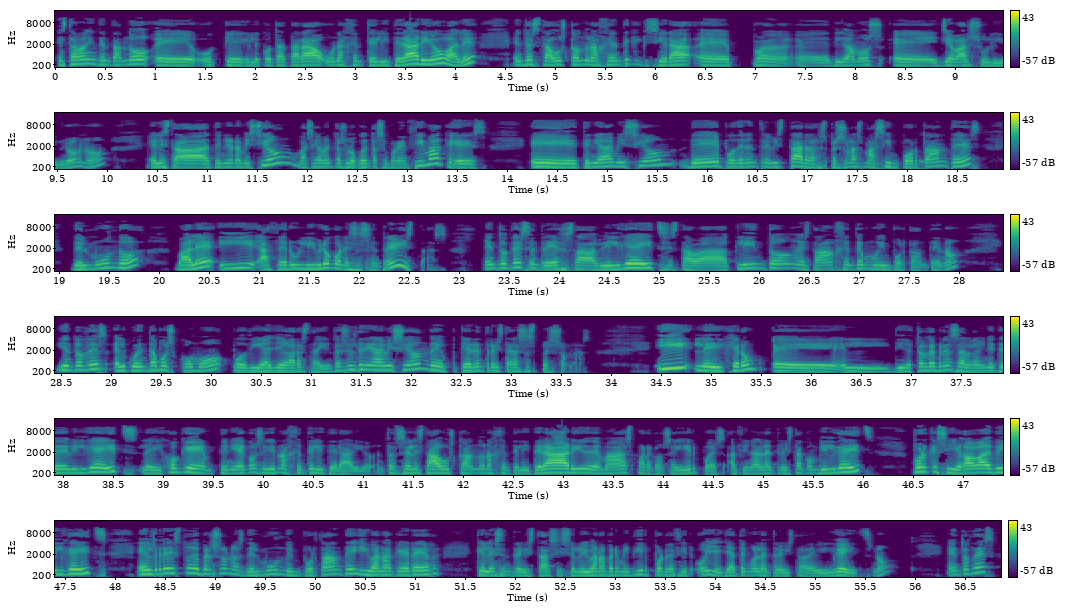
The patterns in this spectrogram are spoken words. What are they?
estaban intentando eh, que le contratara un agente literario, ¿vale? Entonces estaba buscando un agente que quisiera, eh, eh digamos, llevar su libro, ¿no? Él estaba, tenía una misión, básicamente os lo cuento así por encima, que es, eh, tenía la misión de poder entrevistar a las personas más importantes del mundo, ¿vale? Y hacer un libro con esas entrevistas. Entonces, entre ellas estaba Bill Gates, estaba Clinton, estaban gente muy importante, ¿no? Y entonces él cuenta pues cómo podía llegar hasta ahí. Entonces él tenía la misión de querer entrevistar a esas personas. Y le dijeron, eh, el director de prensa del gabinete de Bill Gates le dijo que tenía que conseguir un agente literario. Entonces él estaba buscando un agente literario y demás para conseguir, pues, al final la entrevista con Bill Gates, porque si llegaba Bill Gates, el resto de personas del mundo importante iban a querer que les entrevistase y se lo iban a permitir por decir, oye, ya tengo la entrevista de Bill Gates, ¿no? Entonces,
